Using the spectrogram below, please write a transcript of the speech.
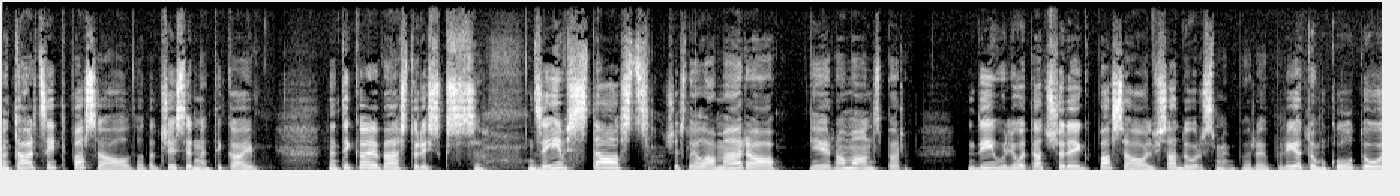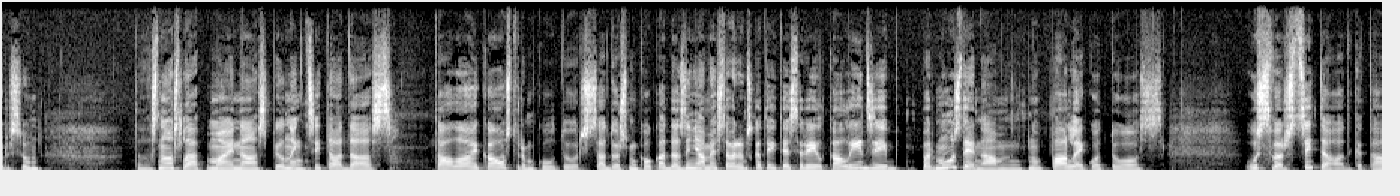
Nu, tā ir cita pasaule. Tātad šis ir ne tikai, ne tikai vēsturisks dzīves stāsts, šis lielā mērā ir romāns par divu ļoti atšķirīgu pasauļu sadursmi, par, par rietumu kultūras un tās noslēpumainās, pilnīgi citādās tā laika austrumu kultūras sadursmi. Kaut kādā ziņā mēs to varam skatīties arī kā līdzību par mūsdienām, nu, pārliekot tos uzsvars citādi, ka tā,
